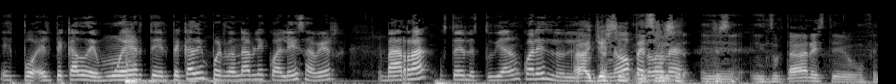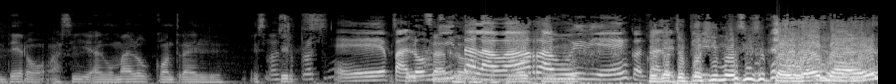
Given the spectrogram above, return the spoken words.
eh, por el pecado de muerte, el pecado imperdonable, ¿cuál es? A ver, barra, ustedes lo estudiaron, ¿cuál es lo, lo Ah, que yo sí, no eso perdona? Eh, insultar, este, ofender o así, algo malo contra el Nuestro próximo. Eh, palomita Santo. la barra, muy bien, contra Contra el tu espíritu. prójimo sí se perdona, ¿eh?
